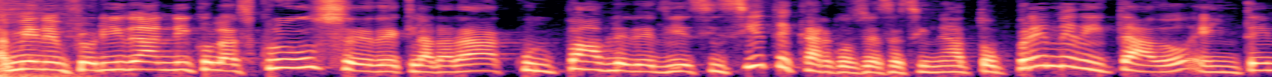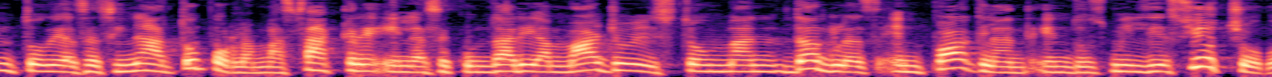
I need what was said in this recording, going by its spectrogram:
También en Florida, Nicolás Cruz se declarará culpable de 17 cargos de asesinato premeditado e intento de asesinato por la masacre en la secundaria Marjorie Stoneman Douglas en Parkland en 2018.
